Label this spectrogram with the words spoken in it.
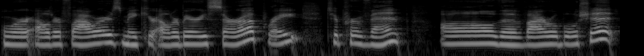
or elderflowers. Make your elderberry syrup, right, to prevent all the viral bullshit.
